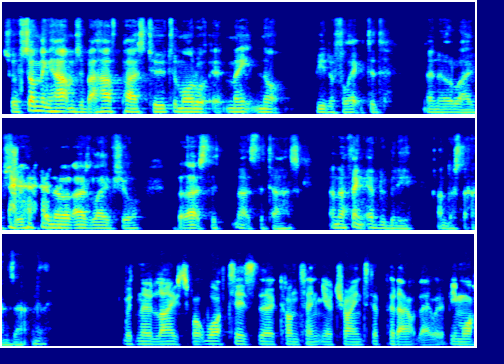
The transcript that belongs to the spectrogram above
So if something happens about half past two tomorrow, it might not be reflected in our live show, in our as live show. But that's the that's the task, and I think everybody understands that really. With no live sport, what is the content you're trying to put out there? Would it be more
